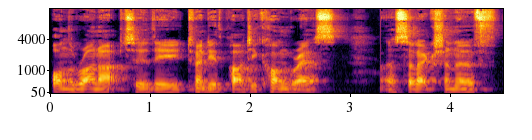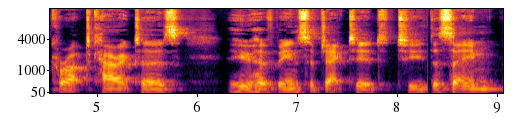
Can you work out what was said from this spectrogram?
on the run up to the 20th Party Congress, a selection of corrupt characters who have been subjected to the same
